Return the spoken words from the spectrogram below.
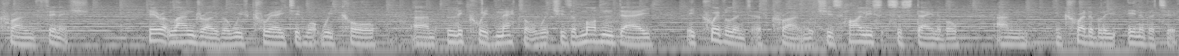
chrome finish. Here at Land Rover we've created what we call um, liquid metal which is a modern day equivalent of chrome which is highly sustainable and incredibly innovative.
